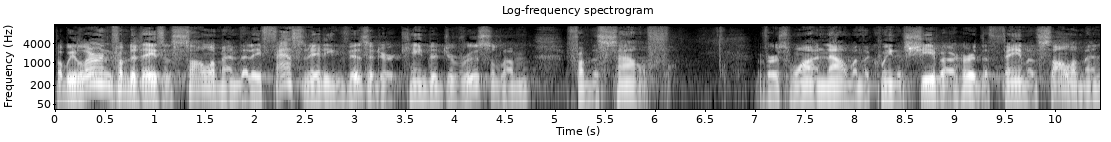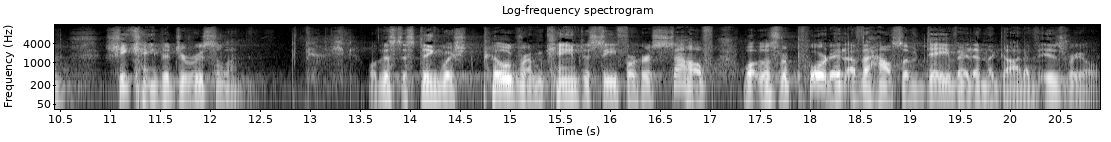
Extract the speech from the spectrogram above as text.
but we learned from the days of Solomon that a fascinating visitor came to Jerusalem from the south. Verse 1 Now, when the queen of Sheba heard the fame of Solomon, she came to Jerusalem. Well, this distinguished pilgrim came to see for herself what was reported of the house of David and the God of Israel.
